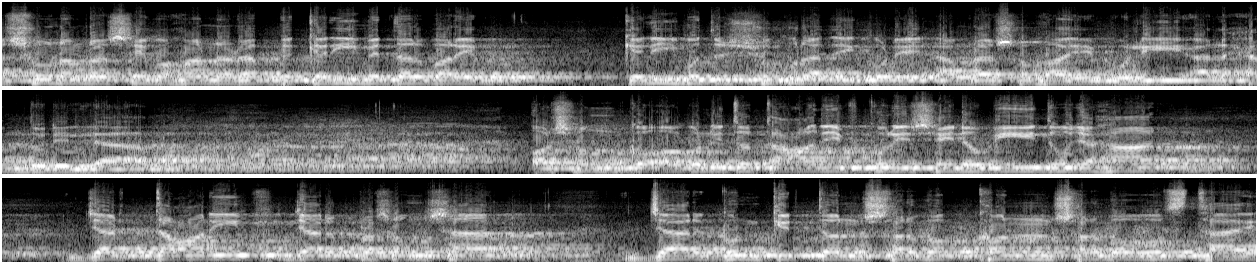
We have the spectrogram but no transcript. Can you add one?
আসুন আমরা সেই মহান রব্বে করিমের দরবারে কেলিমতের শুকুর আদায় করে আমরা সবাই বলি, আলহামদুলিল্লাহ। অসংখ্য অগণিত তারিফ করি সেই নবী দুজাহার, যার তারিফ, যার প্রশংসা, যার গুণ কীর্তন সর্বক্ষণ, সর্বাবস্থায়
